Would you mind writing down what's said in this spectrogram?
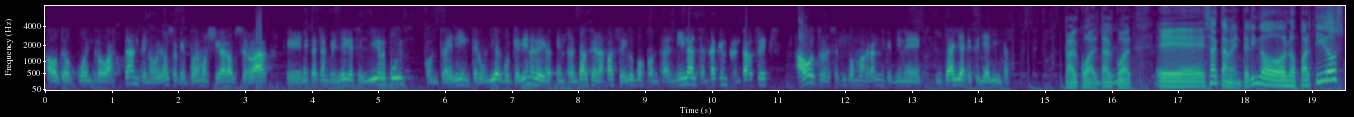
a otro encuentro bastante novedoso que podemos llegar a observar eh, en esta Champions League, es el Liverpool contra el Inter, un Liverpool que viene de enfrentarse en la fase de grupos contra el Milan, tendrá que enfrentarse a otro de los equipos más grandes que tiene Italia, que sería el Inter. Tal cual, tal cual. Eh, exactamente, lindos los partidos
